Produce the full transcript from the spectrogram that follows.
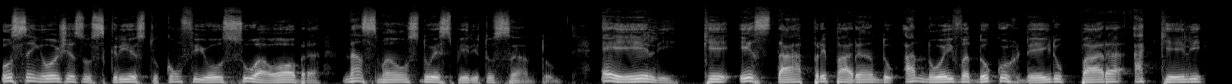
O Senhor Jesus Cristo confiou sua obra nas mãos do Espírito Santo. É Ele que está preparando a noiva do Cordeiro para aquele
